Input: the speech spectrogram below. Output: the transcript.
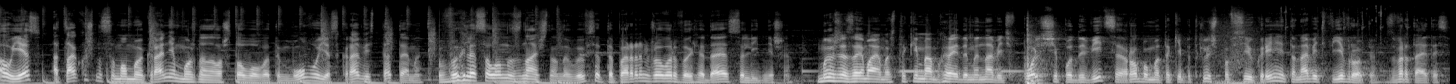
Oh yes. А також на самому екрані можна налаштовувати мову, яскравість та теми. Вигляд салону значно оновився, тепер Range Rover виглядає солідніше. Ми вже займаємось такими апгрейдами навіть в Польщі. Подивіться, робимо такий підключ по всій Україні та навіть в Європі. Звертайтесь.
